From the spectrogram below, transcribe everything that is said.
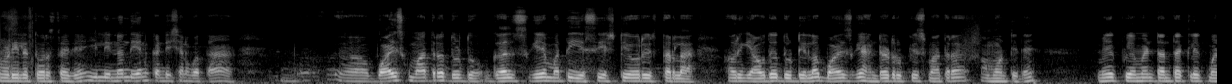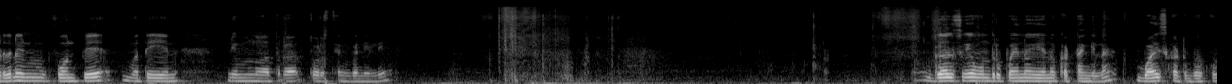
ನೋಡಿ ಇಲ್ಲಿ ತೋರಿಸ್ತಾ ಇದೆ. ಇಲ್ಲಿ ಇನ್ನೊಂದು ಏನು ಕಂಡೀಷನ್ ಗೊತ್ತಾ? ಬಾಯ್ಸ್ಗೆ ಮಾತ್ರ ದುಡ್ಡು ಗರ್ಲ್ಸ್ಗೆ ಮತ್ತು ಎಸ್ ಸಿ ಎಸ್ ಟಿ ಅವರು ಇರ್ತಾರಲ್ಲ, ಅವ್ರಿಗೆ ಯಾವುದೇ ದುಡ್ಡಿಲ್ಲ ಬಾಯ್ಸ್ಗೆ ಹಂಡ್ರೆಡ್ ರುಪೀಸ್ ಮಾತ್ರ ಅಮೌಂಟ್ ಇದೆ. ಮೇಕ್ ಪೇಮೆಂಟ್ ಅಂತ ಕ್ಲಿಕ್ ಮಾಡಿದ್ರೆ ನಿಮ್ಗೆ ಫೋನ್ಪೇ ಮತ್ತು ಏನು ನಿಮ್ಮ ಹತ್ರ ತೋರಿಸ್ತೀನಿ ಬನ್ನಿ ಇಲ್ಲಿ. ಗರ್ಲ್ಸ್ಗೆ ಒಂದು ರೂಪಾಯಿನೂ ಏನೂ ಕಟ್ಟಂಗಿಲ್ಲ ಬಾಯ್ಸ್ ಕಟ್ಟಬೇಕು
